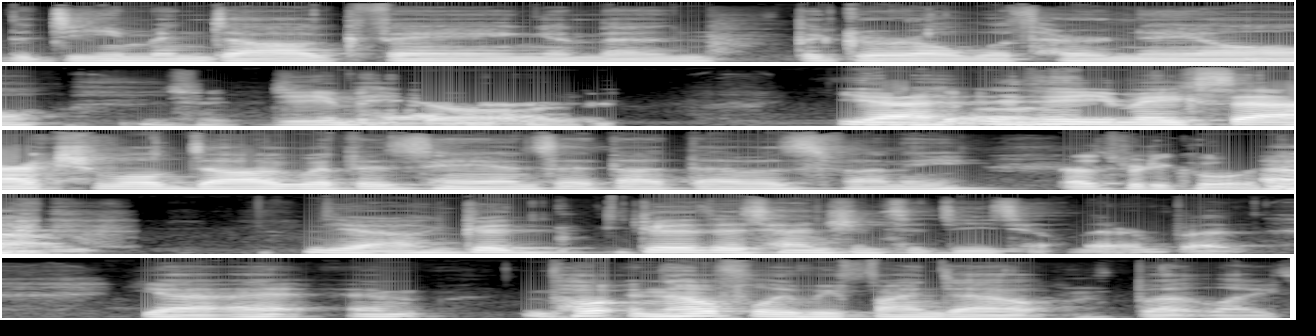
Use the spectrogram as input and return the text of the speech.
the demon dog thing, and then the girl with her nail. Demon. Dog. Yeah, Dog. and he makes the actual dog with his hands. I thought that was funny. That's pretty cool. Um, yeah, good good attention to detail there. But yeah, I, I'm, and hopefully we find out, but like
